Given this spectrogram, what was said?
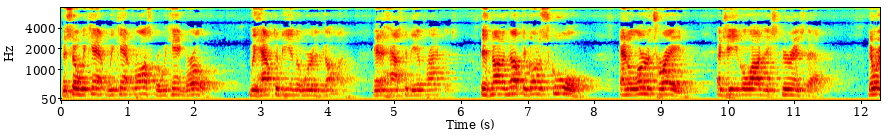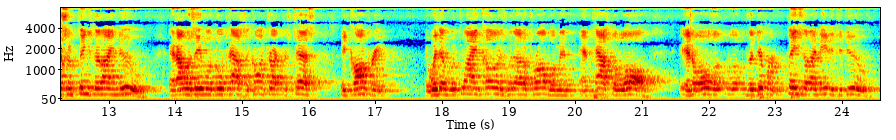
And so we can't we can't prosper, we can't grow. We have to be in the Word of God. And it has to be a practice. It's not enough to go to school and learn a trade until you go out and experience that. There were some things that I knew, and I was able to go past the contractor's test in concrete with, with flying colors without a problem and, and pass the law and all the, the different things that I needed to do.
